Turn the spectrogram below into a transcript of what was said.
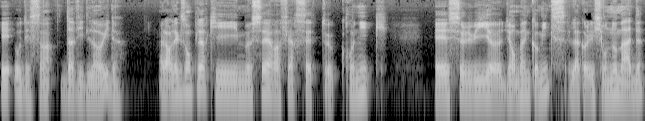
et au dessin David Lloyd. Alors l'exemplaire qui me sert à faire cette chronique est celui euh, d'Urban Comics, la collection Nomade,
